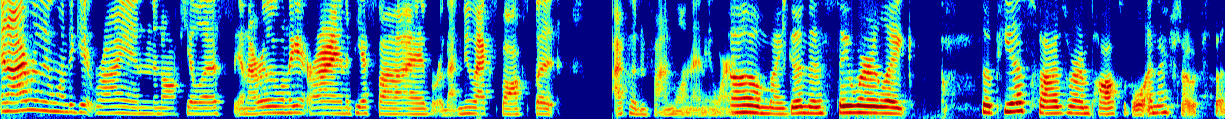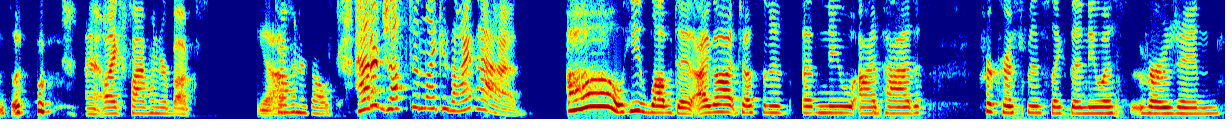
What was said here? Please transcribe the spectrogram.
And I really wanted to get Ryan an Oculus, and I really want to get Ryan a PS5 or that new Xbox, but I couldn't find one anywhere. Oh my goodness, they were like the PS5s were impossible and they're so expensive. It- like 500 bucks. yeah. $500. How did Justin like his iPad? Oh, he loved it. I got Justin a, a new iPad for Christmas, like the newest version,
